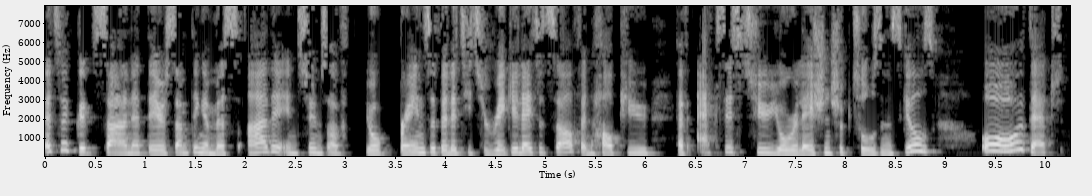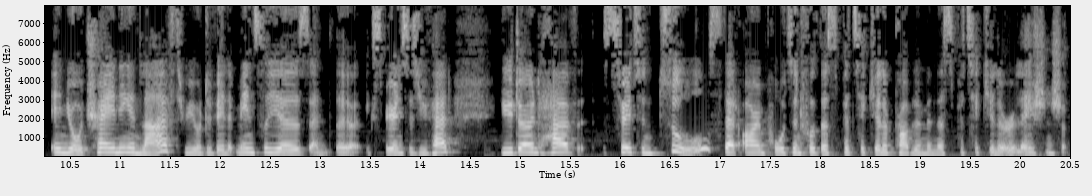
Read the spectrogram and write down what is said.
it's a good sign that there's something amiss either in terms of your brain's ability to regulate itself and help you have access to your relationship tools and skills, or that in your training in life through your developmental years and the experiences you've had, you don't have certain tools that are important for this particular problem in this particular relationship.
